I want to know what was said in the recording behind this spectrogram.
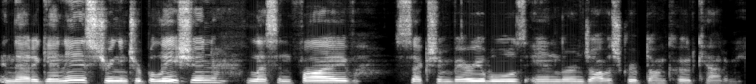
And that again is string interpolation, lesson 5, section variables, and learn JavaScript on Codecademy.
